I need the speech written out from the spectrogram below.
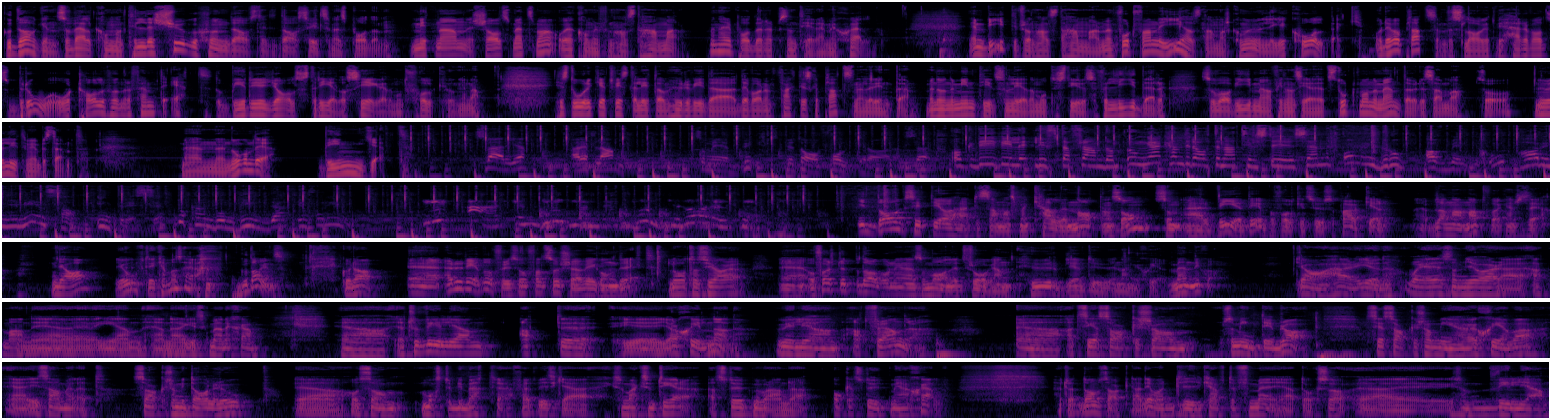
Goddagens och välkomna till det 27 avsnittet av Civilsamhällspodden. Mitt namn är Charles Metzma och jag kommer från Hallstahammar. Men här i podden representerar jag mig själv. En bit ifrån Hallstahammar, men fortfarande i Hallstahammars kommun, ligger Kolbäck. Och det var platsen för slaget vid Hervadsbro år 1251, då Birger Jarl stred och segrade mot folkungarna. Historiker tvistar lite om huruvida det var den faktiska platsen eller inte, men under min tid som ledamot i styrelse för Lider så var vi med och finansierade ett stort monument över detsamma, så nu är det lite mer bestämt. Men eh, nog om det. Vinjett. Sverige är ett land som är byggt utav folkrörelser. Och vi vill lyfta fram de unga kandidaterna till styrelsen. Om en grupp av människor har en gemensam intresse, då kan de bilda en förening. Det är en gryende folkrörelse. Idag sitter jag här tillsammans med Kalle Natansson som är VD på Folkets hus och parker. Bland annat får jag kanske säga. Ja, jo det kan man säga. Goddagens. God dag. Eh, är du redo? För i så fall så kör vi igång direkt. Låt oss göra. Eh, och först ut på dagordningen är som vanligt frågan Hur blev du en engagerad människa? Ja, herregud. Vad är det som gör att man är en energisk människa? Ja, jag tror viljan att eh, göra skillnad. Viljan att förändra. Eh, att se saker som, som inte är bra. Se saker som är skeva eh, i samhället. Saker som inte håller ihop eh, och som måste bli bättre för att vi ska liksom, acceptera att stå ut med varandra och att stå ut med en själv. Jag tror att de sakerna, det var drivkrafter för mig att också eh, liksom vilja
